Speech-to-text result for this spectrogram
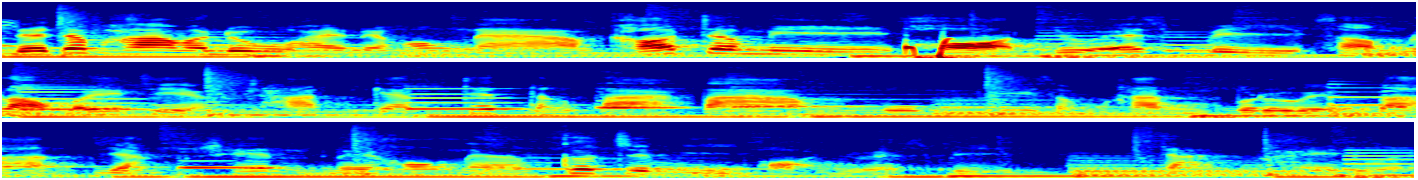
เดี๋ยวจะพามาดูภายในห้องน้ำเขาจะมีพอร์ต USB สำหรับไว้เสียบชาร์จแกดเจ็ตต่าง ๆ ตามมุมที่สำคัญบริเวณบ้าน อย่างเช่น ในห้องน้ำก็จะมีพอร์ต USB จัดมาให้ด้วย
